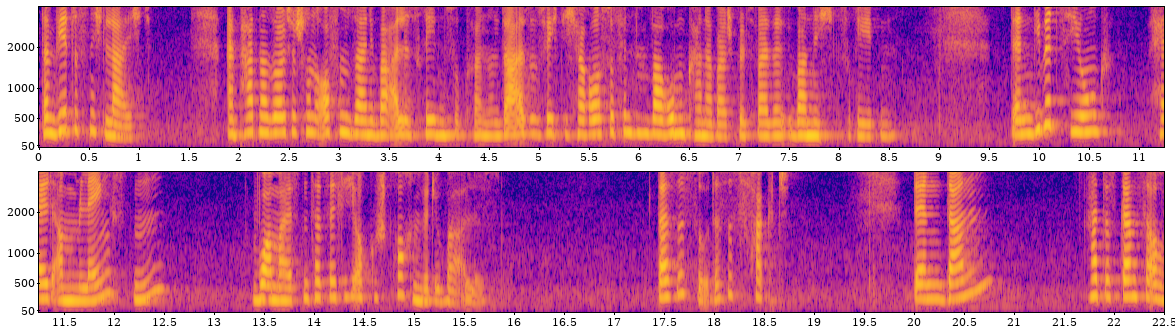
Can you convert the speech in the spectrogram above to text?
dann wird es nicht leicht. Ein Partner sollte schon offen sein, über alles reden zu können. Und da ist es wichtig herauszufinden, warum kann er beispielsweise über nichts reden. Denn die Beziehung hält am längsten, wo am meisten tatsächlich auch gesprochen wird über alles. Das ist so, das ist Fakt. Denn dann hat das Ganze auch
